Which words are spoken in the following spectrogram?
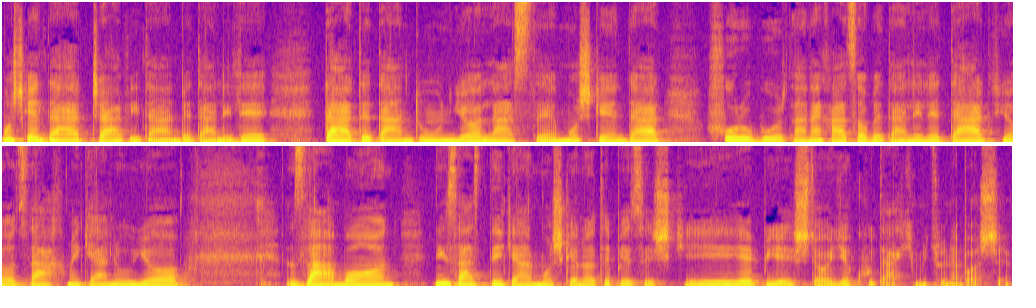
مشکل در جویدن به دلیل درد دندون یا لسته مشکل در فرو بردن غذا به دلیل درد یا زخم گلو یا زبان نیز از دیگر مشکلات پزشکی بیاشتهایی کودک می‌تونه باشه.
